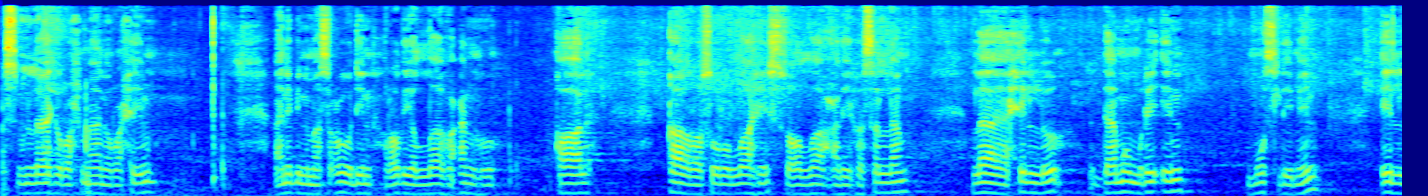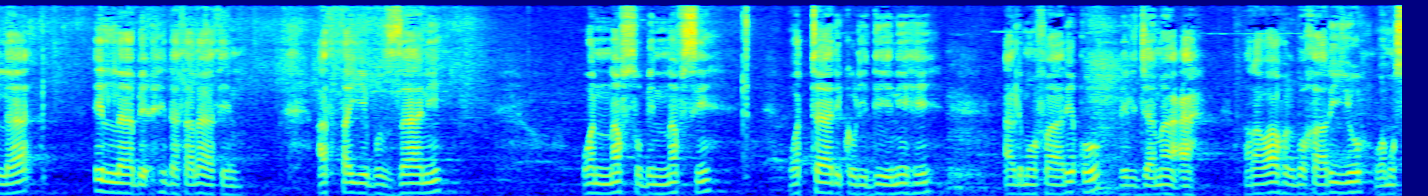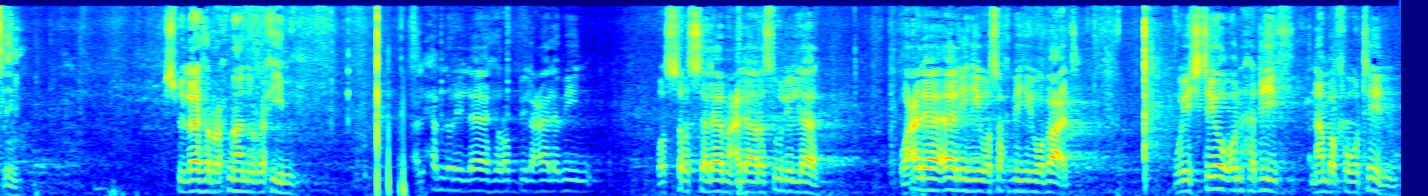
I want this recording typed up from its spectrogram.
بسم الله الرحمن الرحيم. عن ابن مسعود رضي الله عنه قال قال رسول الله صلى الله عليه وسلم لا يحل دم امرئ مسلم إلا إلا بإحدى ثلاث الثيب الزاني والنفس بالنفس والتارك لدينه المفارق للجماعة. رواه البخاري ومسلم. بسم الله الرحمن الرحيم. الحمد لله رب العالمين والسلام على رسول الله وعلى آله وصحبه وبعد. We still on hadith number 14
